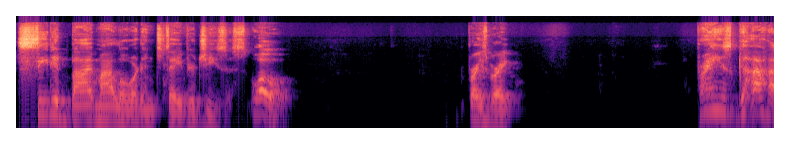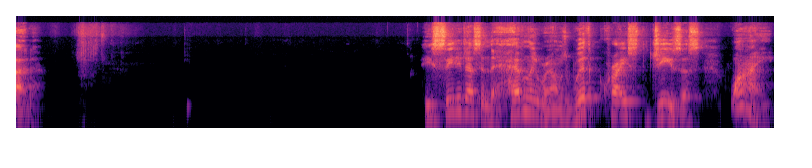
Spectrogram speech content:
seated by my Lord and Savior Jesus. Whoa. Praise break. Praise God. He seated us in the heavenly realms with Christ Jesus. Why?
